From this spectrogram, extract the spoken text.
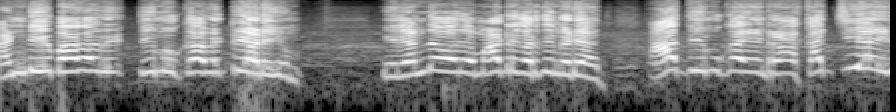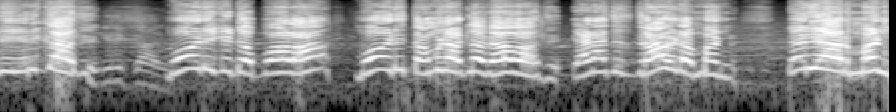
கண்டிப்பாக திமுக வெற்றி அடையும். இதில் எந்த ஒரு மாற்று கருத்தும் கிடையாது. அதிமுக என்ற கட்சியே இனி இருக்காது. மோடி கிட்ட போகலாம் மோடி தமிழ்நாட்டில் வேவாது. ஏன்னா இது திராவிட மண். பெரியார் மண்.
